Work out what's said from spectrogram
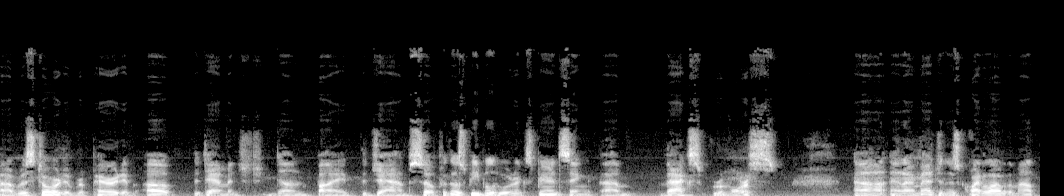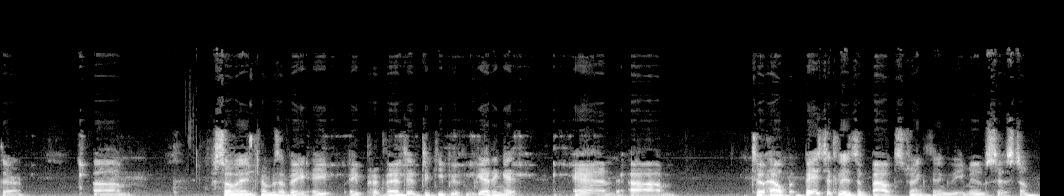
uh, restorative, reparative of the damage done by the jab. So for those people who are experiencing um, vax remorse, uh, and I imagine there's quite a lot of them out there. Um, so in terms of a, a, a preventive to keep you from getting it, and um, to help, basically it's about strengthening the immune system.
